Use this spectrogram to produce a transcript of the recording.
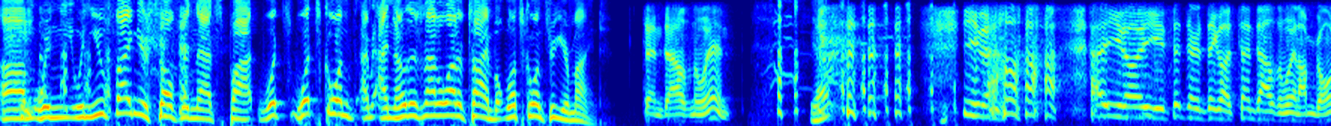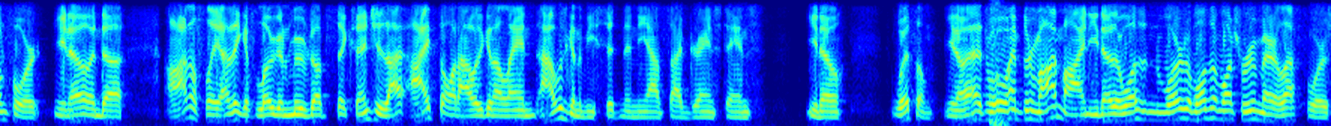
Um, when you, when you find yourself in that spot, what's what's going? I, mean, I know there's not a lot of time, but what's going through your mind? Ten thousand to win. Yeah. you know, you know, you sit there and think, "Oh, it's ten thousand win. I'm going for it." You know, and uh, honestly, I think if Logan moved up six inches, I, I thought I was going to land. I was going to be sitting in the outside grandstands. You know, with them. You know, that's what went through my mind. You know, there wasn't there wasn't much room there left for us.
